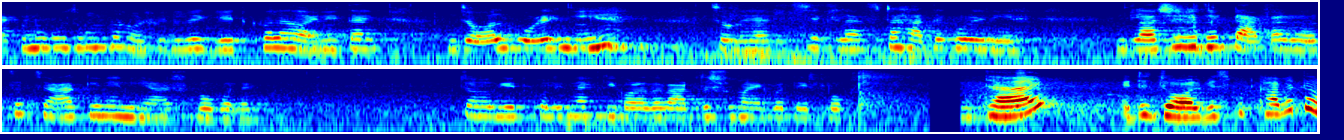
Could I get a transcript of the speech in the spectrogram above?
এখনও পর্যন্ত হসপিটালে গেট খোলা হয়নি তাই জল ভরে নিয়ে চলে যাচ্ছি গ্লাসটা হাতে করে নিয়ে। গ্লাসের ভেতর টাকা রয়েছে চা কিনে নিয়ে আসব বলে। চলো গেট খুলি না কি করা যাবে? আটটার সময় একবার দেখব। মিঠাই এটা জল বিস্কুট খাবে তো?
